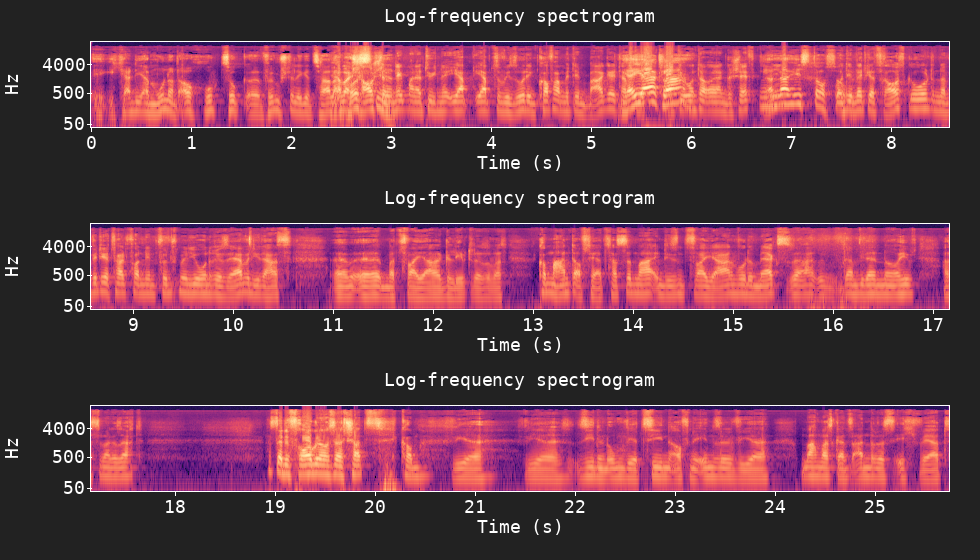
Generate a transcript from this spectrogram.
ich hatte ja im Monat auch ruckzuck äh, fünfstellige Zahlen. Ja, aber Schausteller denkt man natürlich, ne, ihr, habt, ihr habt sowieso den Koffer mit dem Bargeld, habt ja, ja, klar. Habt ihr unter euren Geschäften Ja, na, ist doch so. Und ihr wird jetzt rausgeholt und dann wird jetzt halt von den 5 Millionen Reserve, die du hast, äh, äh, mal zwei Jahre gelebt oder sowas. Komm mal Hand aufs Herz. Hast du mal in diesen zwei Jahren, wo du merkst, dann wieder neu hast du mal gesagt, hast deine Frau genau gesagt, Schatz, komm, wir wir siedeln um, wir ziehen auf eine Insel, wir machen was ganz anderes. Ich werde.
